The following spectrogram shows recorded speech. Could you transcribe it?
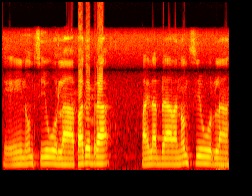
E non si urla, fate bra... Fai la brava, non si urla.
